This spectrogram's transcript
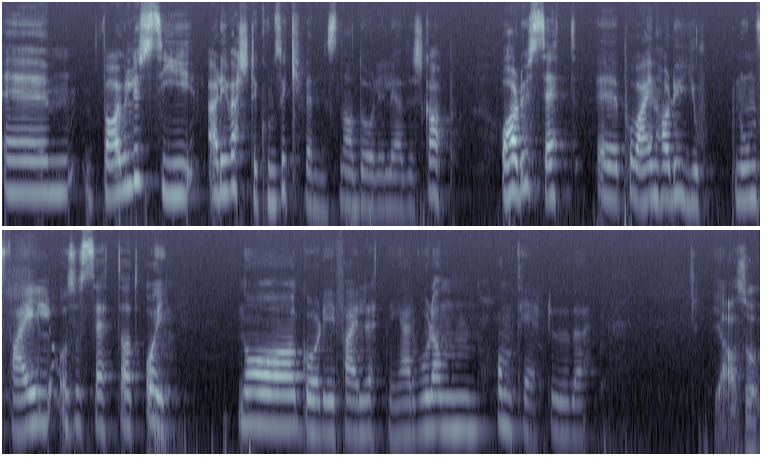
eh, hva vil du si er de verste konsekvensene av dårlig lederskap? Og har du sett eh, på veien Har du gjort noen feil og så sett at Oi, nå går det i feil retning her. Hvordan håndterte du det? Ja, altså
